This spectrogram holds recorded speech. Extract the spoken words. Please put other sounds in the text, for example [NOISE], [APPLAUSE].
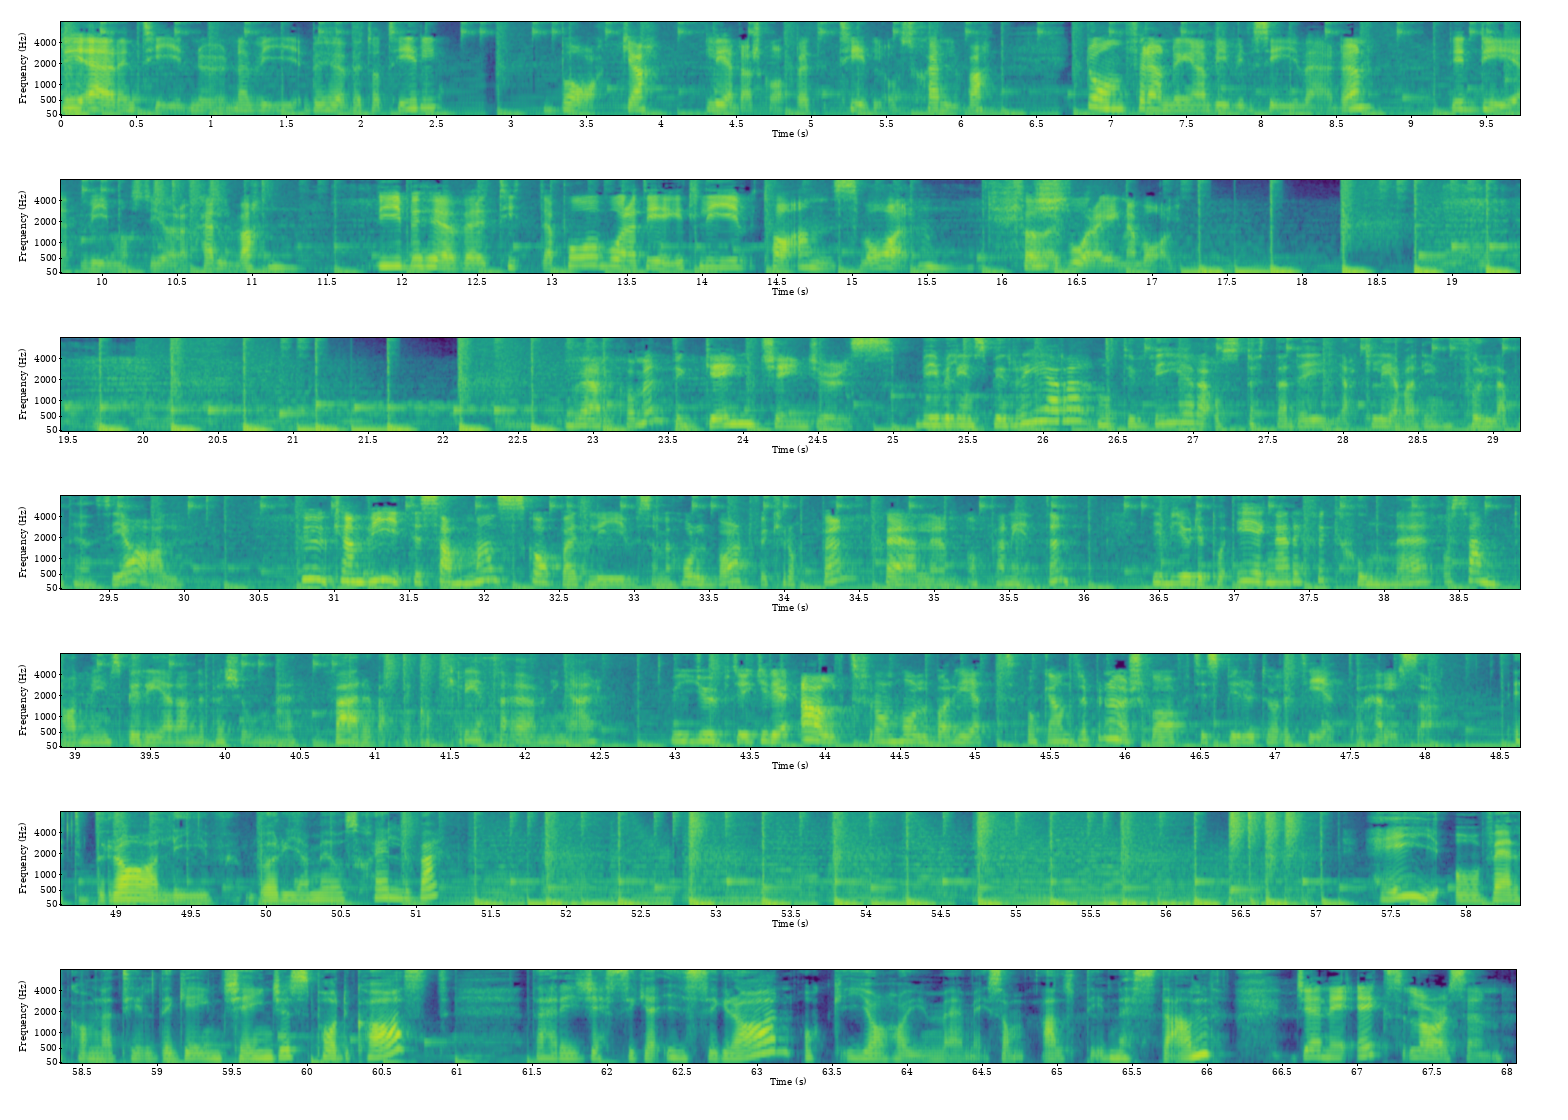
det är en tid nu när vi behöver ta tillbaka ledarskapet till oss själva. De förändringar vi vill se i världen, det är det vi måste göra själva. Vi behöver titta på vårt eget liv, ta ansvar för våra egna val. Välkommen till Game Changers! Vi vill inspirera, motivera och stötta dig att leva din fulla potential. Hur kan vi tillsammans skapa ett liv som är hållbart för kroppen, själen och planeten? Vi bjuder på egna reflektioner och samtal med inspirerande personer, varvat med konkreta övningar. Vi djupdyker i allt från hållbarhet och entreprenörskap till spiritualitet och hälsa. Ett bra liv börjar med oss själva. Hej och välkomna till The Game Changers Podcast. Det här är Jessica Isegran och jag har ju med mig som alltid nästan Jenny X Larsen.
